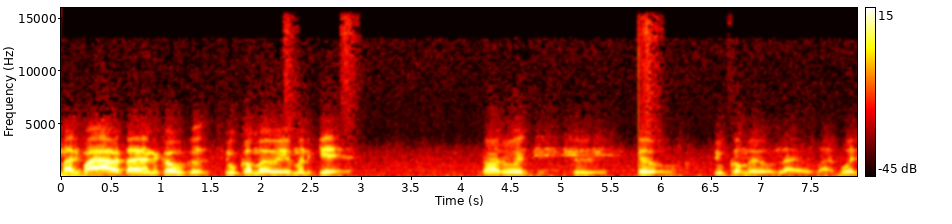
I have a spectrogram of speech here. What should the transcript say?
મારી પાસે આવતા એને કહું કે શું કમાયો એ મને કે રોજ ગયો. શું કમાયો? લાવ્યો બોલ.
